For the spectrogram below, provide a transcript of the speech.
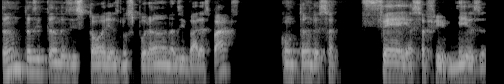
tantas e tantas histórias nos Puranas e várias partes contando essa fé essa firmeza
